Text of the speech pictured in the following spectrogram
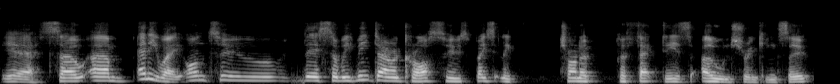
Yeah. So um, anyway, on to this. So we meet Darren Cross, who's basically trying to perfect his own shrinking suit,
